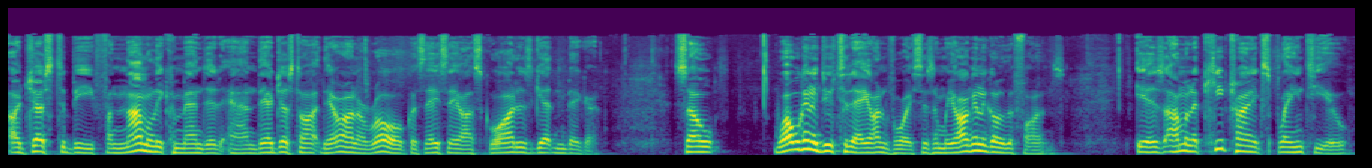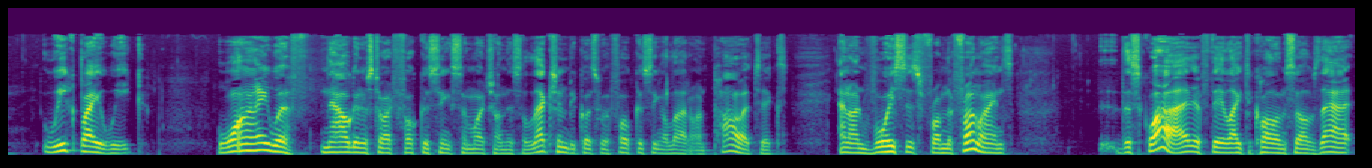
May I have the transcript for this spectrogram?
are just to be phenomenally commended, and they're just on they're on a roll because they say our squad is getting bigger. So, what we're going to do today on Voices, and we are going to go to the funds, is I'm going to keep trying to explain to you week by week why we're now going to start focusing so much on this election because we're focusing a lot on politics and on voices from the front lines. The squad, if they like to call themselves that,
